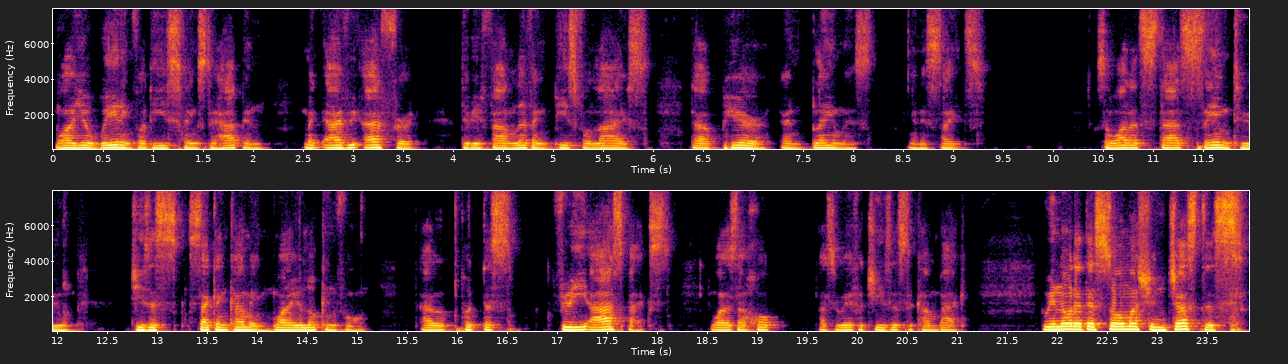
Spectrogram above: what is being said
while you're waiting for these things to happen, make every effort to be found living peaceful lives that are pure and blameless in his sight. So what is that saying to Jesus' second coming? What are you looking for? I will put this three aspects. What is our hope as a way for Jesus to come back? We know that there's so much injustice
